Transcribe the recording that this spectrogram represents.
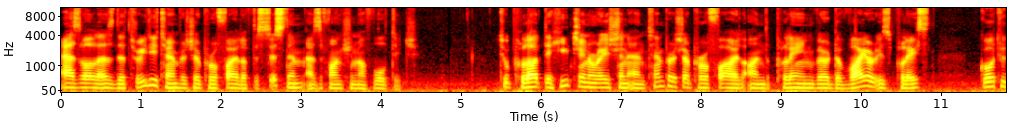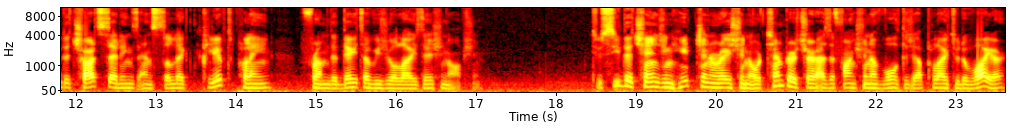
as well as the 3D temperature profile of the system as a function of voltage. To plot the heat generation and temperature profile on the plane where the wire is placed, go to the chart settings and select clipped plane from the data visualization option. To see the change in heat generation or temperature as a function of voltage applied to the wire,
